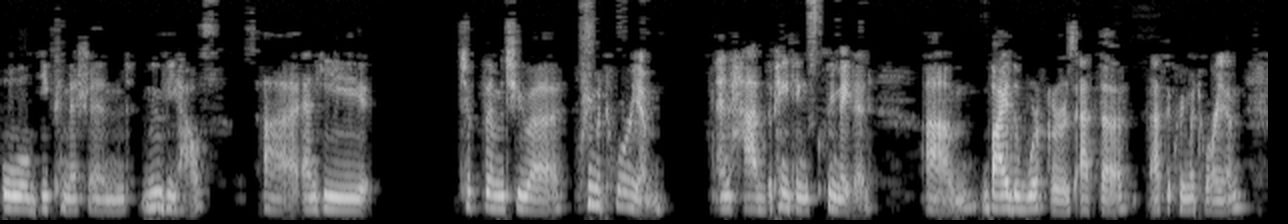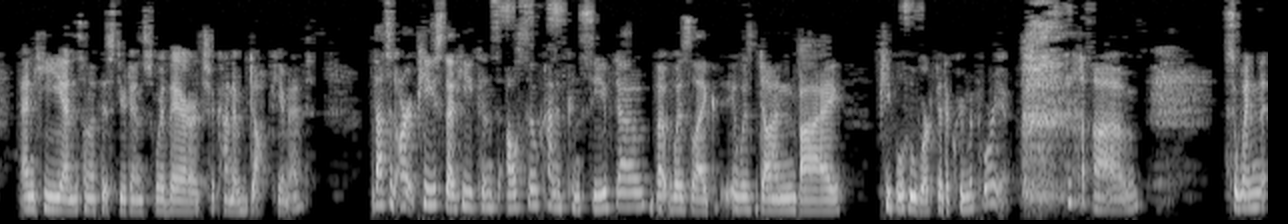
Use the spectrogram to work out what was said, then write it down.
old decommissioned movie house, uh, and he took them to a crematorium and had the paintings cremated um, by the workers at the at the crematorium and he and some of his students were there to kind of document. That's an art piece that he can also kind of conceived of, but was like, it was done by people who worked at a crematorium. um, so when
